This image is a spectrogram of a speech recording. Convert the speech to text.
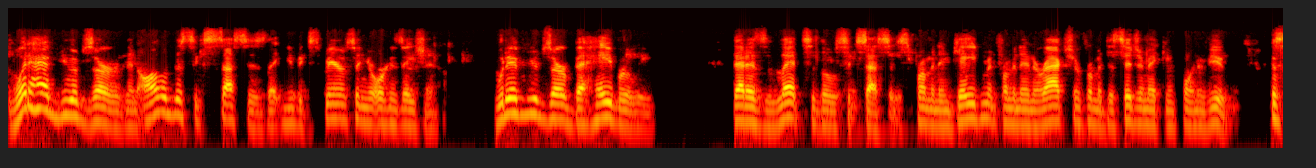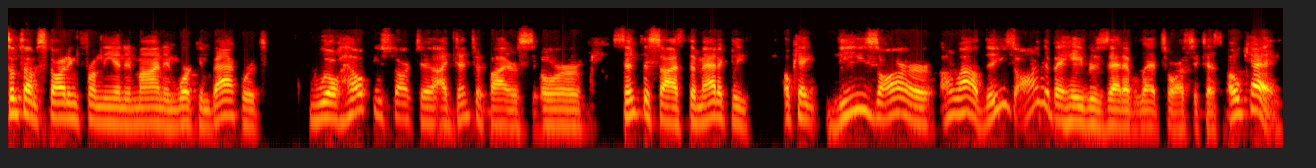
what have you observed in all of the successes that you've experienced in your organization? What have you observed behaviorally that has led to those successes from an engagement, from an interaction, from a decision making point of view? Because sometimes starting from the end in mind and working backwards will help you start to identify or, or synthesize thematically okay, these are, oh, wow, these are the behaviors that have led to our success. Okay.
